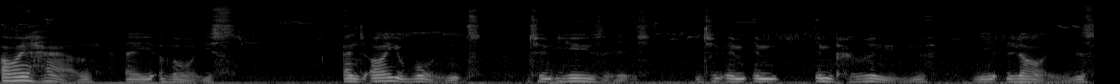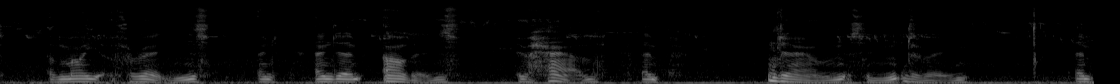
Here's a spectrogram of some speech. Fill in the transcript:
I have a voice and I want to use it to Im- Im- improve the lives of my friends and and um, others who have um, Down syndrome. Um,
